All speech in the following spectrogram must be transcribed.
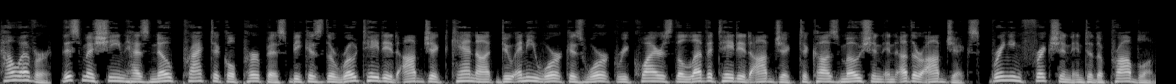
However, this machine has no practical purpose because the rotated object cannot do any work as work requires the levitated object to cause motion in other objects, bringing friction into the problem.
